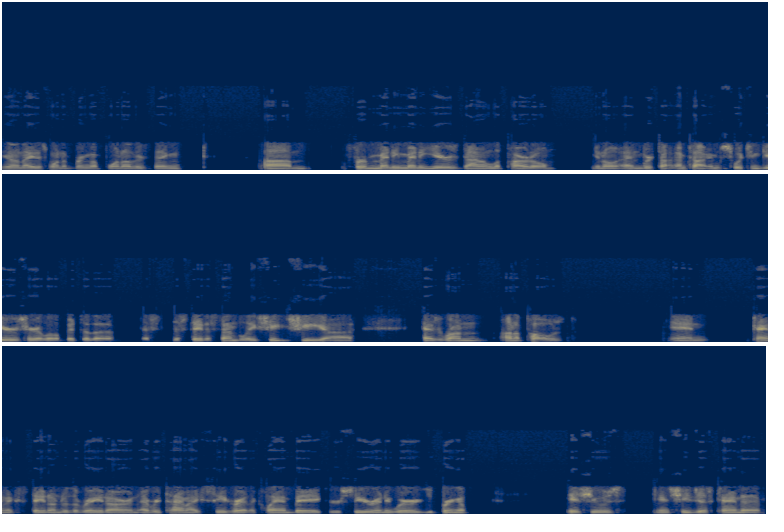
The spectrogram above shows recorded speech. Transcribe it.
you know, and I just want to bring up one other thing. Um, for many many years, Donna Lupardo, you know, and we're ta- I'm talking I'm switching gears here a little bit to the the state assembly. She she uh, has run unopposed and kind of stayed under the radar. And every time I see her at a clam bake or see her anywhere, you bring up issues, and she just kind of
